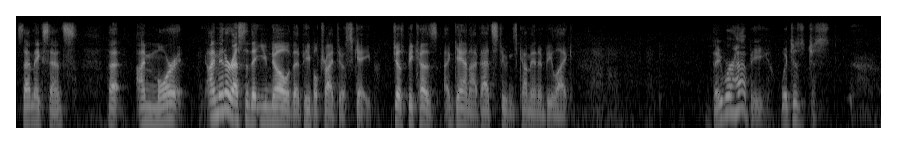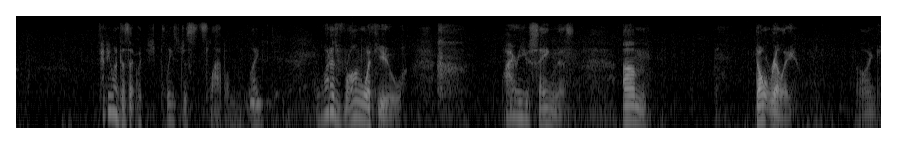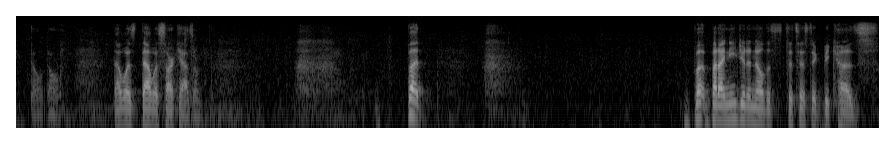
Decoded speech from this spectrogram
Does that make sense? Uh, I'm more, I'm interested that you know that people tried to escape. Just because, again, I've had students come in and be like, they were happy, which is just, if anyone does that, please just slap them. Like, what is wrong with you? Why are you saying this? Um, don't really. Like, don't, don't. That was, that was sarcasm. But, but, but I need you to know the statistic because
